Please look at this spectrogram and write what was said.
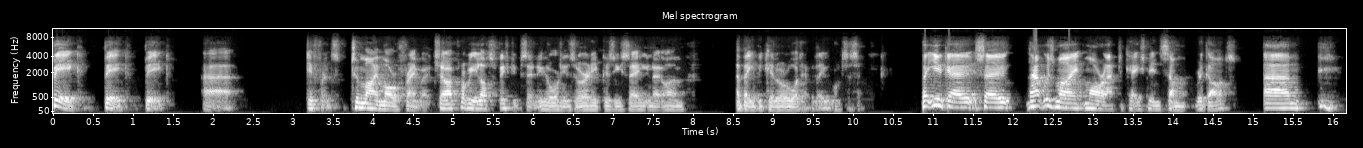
Big, big, big uh, difference to my moral framework. So I've probably lost 50% of your audience already because you say, you know, I'm a baby killer or whatever they want to say. But you go, so that was my moral application in some regards. Um,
